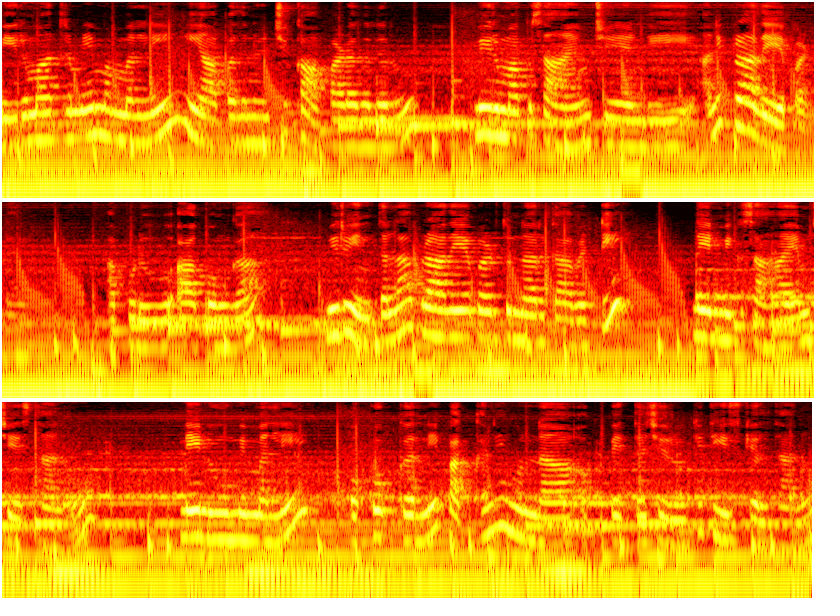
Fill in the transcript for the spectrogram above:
మీరు మాత్రమే మమ్మల్ని ఈ ఆపద నుంచి కాపాడగలరు. మీరు మాకు సాయం చేయండి అని ప్రాధేయపడ్డారు. అప్పుడు ఆ కొంగ మీరు ఇంతలా ప్రాధేయపడుతున్నారు కాబట్టి నేను మీకు సహాయం చేస్తాను. నేను మిమ్మల్ని ఒక్కొక్కరిని పక్కనే ఉన్న ఒక పెద్ద చెరువుకి తీసుకెళ్తాను.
